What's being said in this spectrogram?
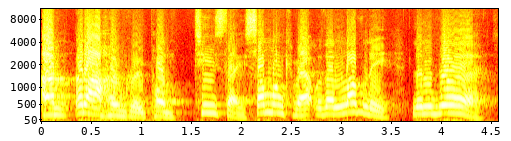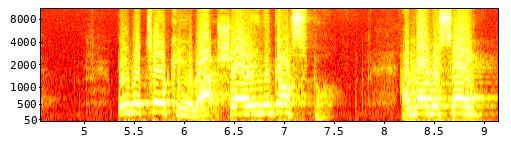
um, at our home group on Tuesday, someone came out with a lovely little word. We were talking about sharing the gospel. And they were saying,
